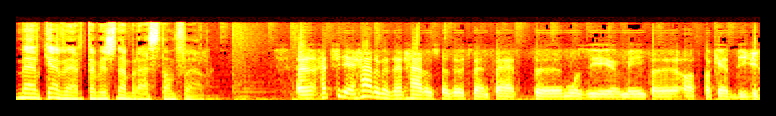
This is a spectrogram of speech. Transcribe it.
mert kevertem és nem ráztam fel. Hát figyelj, 3350 perc mozi élményt adtak eddig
